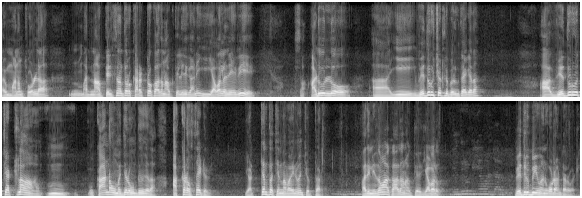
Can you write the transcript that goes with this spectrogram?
అవి మనం చూడలా మరి నాకు తెలిసినంతవరకు కరెక్టో కాదో నాకు తెలియదు కానీ ఈ యవలనేవి స- అడవుల్లో ఈ వెదురు చెట్లు పెరుగుతాయి కదా. ఆ వెదురు చెట్ల కాండం మధ్యలో ఉంటుంది కదా. అక్కడ వస్తాయి అవి. అత్యంత చిన్నవైనవి అని చెప్తారు. అది నిజమా కాదా నాకు తెలియదు. ఎవరు. వెదురు బియ్యం అని కూడా అంటారు వాటి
